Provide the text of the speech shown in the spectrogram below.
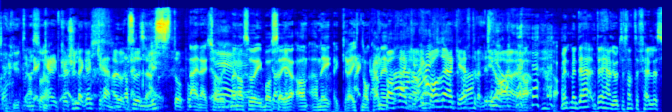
herregud. Altså, kan ikke legge altså, grenser. lista på Nei, nei, sorry. Men altså, jeg bare sier han, han er greit nok. Han er, jeg bare reagerte veldig Ja, sterkt. ja, ja. Men, men det, det har han jo til til felles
